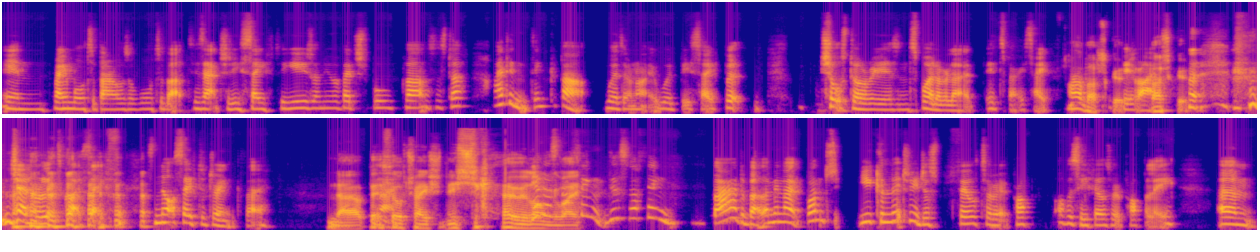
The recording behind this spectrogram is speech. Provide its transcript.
in rainwater barrels or water butts is actually safe to use on your vegetable plants and stuff. I didn't think about whether or not it would be safe, but short story is, and spoiler alert, it's very safe. Oh, that's good. Be right. That's good. in general, it's quite safe. It's not safe to drink though. No, a bit No. of filtration needs to go along there's the way. nothing. There's nothing bad about. It. I mean, like once you can literally just filter it prop, obviously filter it properly, um,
